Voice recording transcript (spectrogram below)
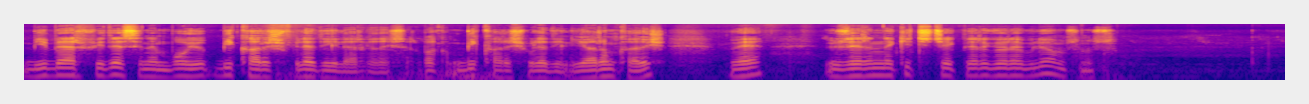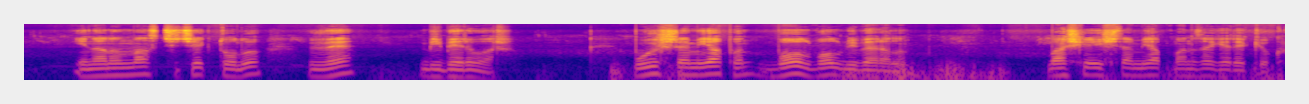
Biber fidesinin boyu bir karış bile değil arkadaşlar. Bakın bir karış bile değil. Yarım karış. Ve üzerindeki çiçekleri görebiliyor musunuz? İnanılmaz çiçek dolu ve biberi var. Bu işlemi yapın. Bol bol biber alın. Başka işlem yapmanıza gerek yok.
